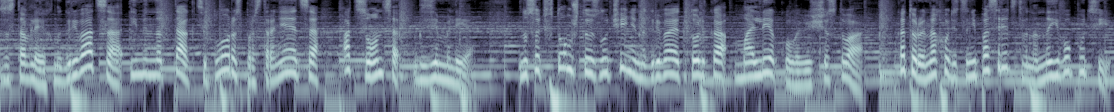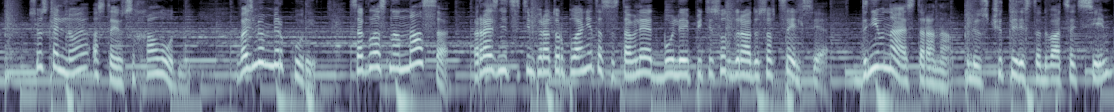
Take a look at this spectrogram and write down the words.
заставляя их нагреваться. Именно так тепло распространяется от Солнца к Земле. Но суть в том, что излучение нагревает только молекулы вещества, которые находятся непосредственно на его пути. Все остальное остается холодным. Возьмем Меркурий. Согласно НАСА, разница температур планеты составляет более 500 градусов Цельсия. Дневная сторона – плюс 427,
